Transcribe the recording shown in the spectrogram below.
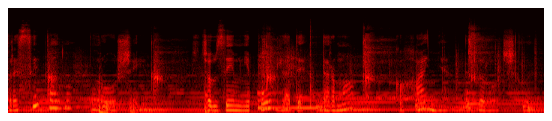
присипало порошею, щоб зимні погляди дарма кохання не зурочили.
